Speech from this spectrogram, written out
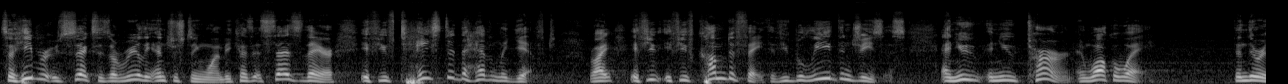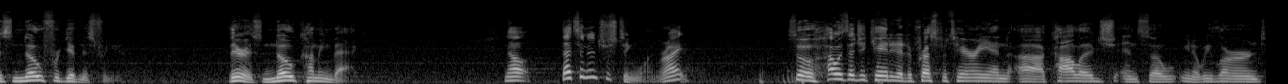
So, Hebrews 6 is a really interesting one because it says there if you've tasted the heavenly gift, right? If, you, if you've come to faith, if you've believed in Jesus, and you, and you turn and walk away, then there is no forgiveness for you. There is no coming back. Now, that's an interesting one, right? So, I was educated at a Presbyterian uh, college, and so, you know, we learned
